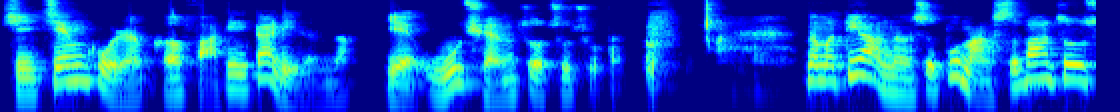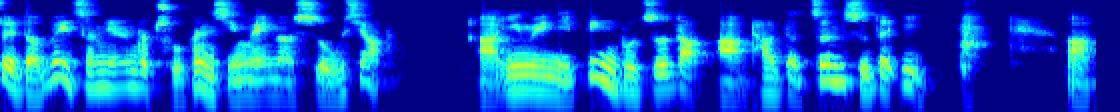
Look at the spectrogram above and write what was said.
其监护人和法定代理人呢也无权作出处分。那么第二呢，是不满十八周岁的未成年人的处分行为呢是无效的啊，因为你并不知道啊他的真实的意义啊，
